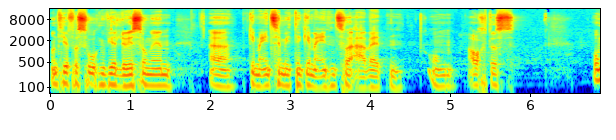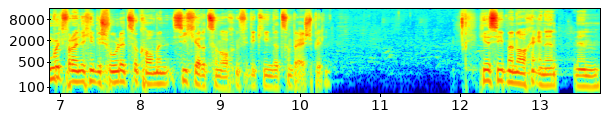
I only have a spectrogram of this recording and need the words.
und hier versuchen wir Lösungen äh, gemeinsam mit den Gemeinden zu erarbeiten, um auch das umweltfreundlich in die Schule zu kommen, sicherer zu machen für die Kinder zum Beispiel. Hier sieht man auch einen, einen,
